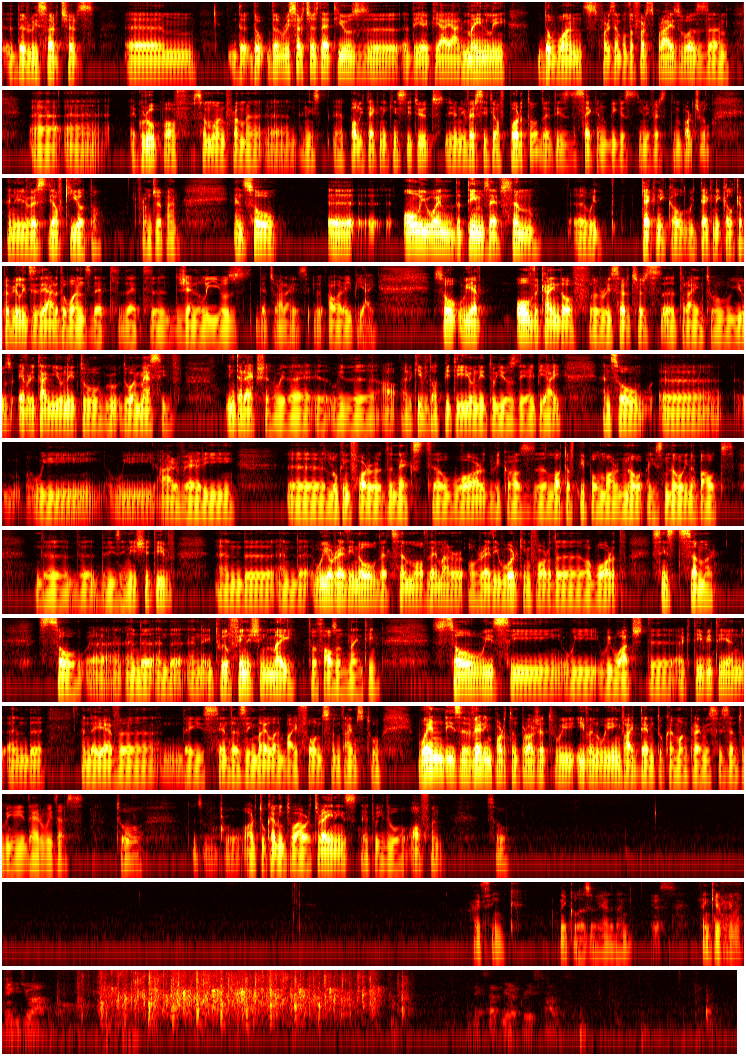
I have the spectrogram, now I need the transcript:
the researchers, um, the, the the researchers that use uh, the API are mainly the ones. For example, the first prize was um, uh, a group of someone from a, inst- a polytechnic institute, the University of Porto, that is the second biggest university in Portugal, and University of Kyoto from Japan, and so. Uh, only when the teams have some uh, with technical with technical capabilities they are the ones that that uh, generally use that's what I our API so we have all the kind of uh, researchers uh, trying to use every time you need to do a massive interaction with uh, with uh, Arquivo.pt you need to use the API and so uh, we we are very uh, looking forward to the next award because a lot of people more know is knowing about the, the this initiative. And uh, and uh, we already know that some of them are already working for the award since the summer so uh, and uh, and uh, and it will finish in May 2019 so we see we we watch the activity and and and they have they send us email and by phone sometimes to when is a very important project we even we invite them to come on premises and to be there with us to, to, to or to come into our trainings that we do often. So I think Nicholas we are done Yes, thank you very much. Thank you, Joao.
